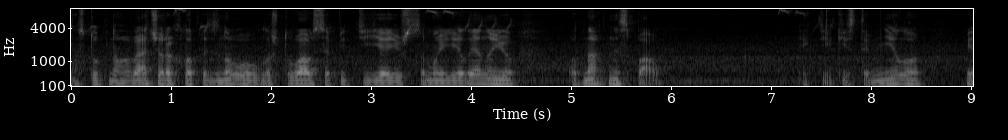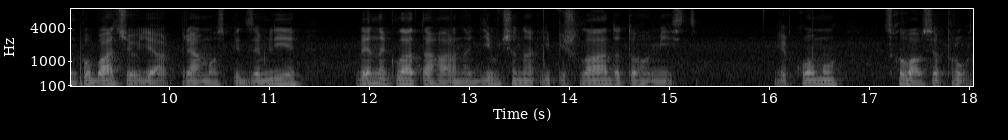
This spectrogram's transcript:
Наступного вечора хлопець знову влаштувався під тією ж самою ялиною, однак не спав. Як тільки стемніло, він побачив, як прямо з-під землі виникла та гарна дівчина і пішла до того місця, в якому сховався пруд.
